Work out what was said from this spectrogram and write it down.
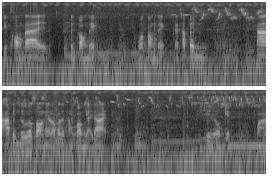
เก็บของได้เป็นกล่องเล็กเพราะกล่องเล็กแต่ถ้าเป็นถ้าอัพเป็นเลเวลสองเนี่ย เราก็จะทำกล่องใหญ่ได้นะครับโอเคเราเก็บไม้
